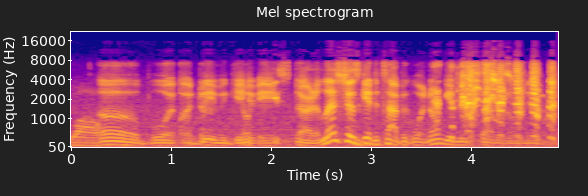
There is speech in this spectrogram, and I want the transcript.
Wow. Oh boy, oh, don't even get me started. Let's just get to topic one. Don't get me started on this.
